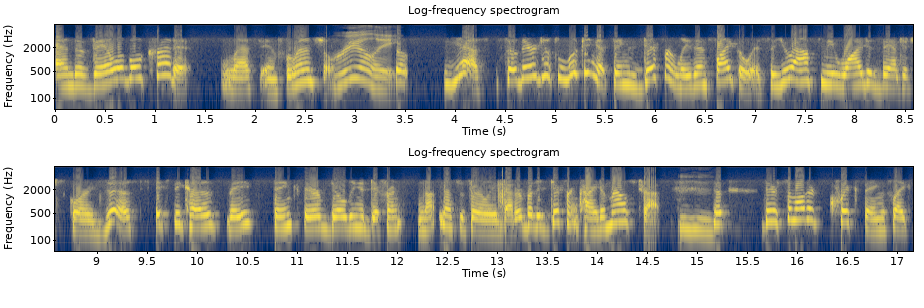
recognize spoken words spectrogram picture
And available credit, less influential. Really? So, yes, so they're just looking at things differently than FICO is. So you asked me why does Vantage Score exist? It's because they think they're building a different, not necessarily a better, but a different kind of mousetrap. Mm-hmm. Now, There's some other quick things like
